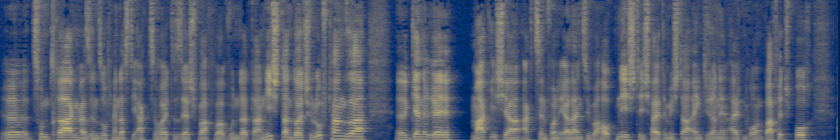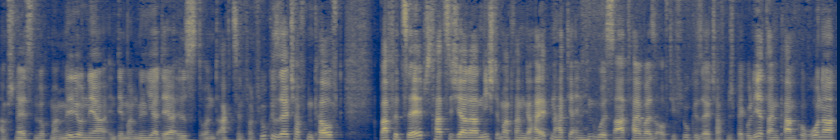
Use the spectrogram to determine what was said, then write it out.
äh, zum Tragen. Also insofern, dass die Aktie heute sehr schwach war, wundert da nicht. Dann Deutsche Lufthansa. Äh, generell mag ich ja Aktien von Airlines überhaupt nicht. Ich halte mich da eigentlich an den alten Warren Buffett-Spruch. Am schnellsten wird man Millionär, indem man Milliardär ist und Aktien von Fluggesellschaften kauft. Buffett selbst hat sich ja da nicht immer dran gehalten, hat ja in den USA teilweise auf die Fluggesellschaften spekuliert. Dann kam Corona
